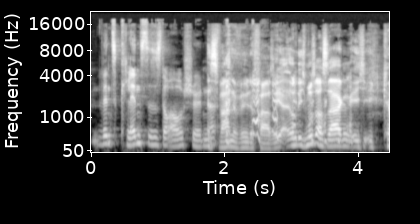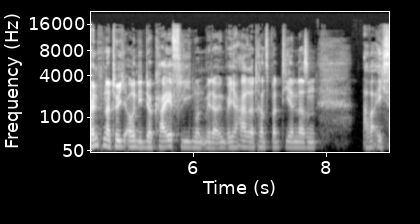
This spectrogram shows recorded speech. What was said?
Wenn es glänzt, ist es doch auch schön. Ne? Es war eine wilde Phase. Ja, und ich muss auch sagen, ich, ich könnte natürlich auch in die Türkei fliegen und mir da irgendwelche Haare transplantieren lassen. Aber ich,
